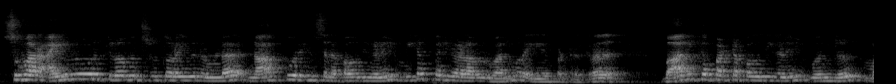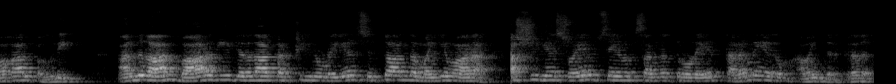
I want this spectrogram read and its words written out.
சுமார் ஐநூறு கிலோமீட்டர் தொலைவில் உள்ள நாக்பூரின் சில பகுதிகளில் மிகப்பெரிய அளவில் வன்முறை ஏற்பட்டிருக்கிறது. பாதிக்கப்பட்ட பகுதிகளில் ஒன்று மகால் பகுதி. அங்குதான் பாரதிய ஜனதா கட்சியினுடைய சித்தாந்த மையமான ராஷ்டிரிய சுயம் சேவக் சங்கத்தினுடைய தலைமையகம் அமைந்திருக்கிறது.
